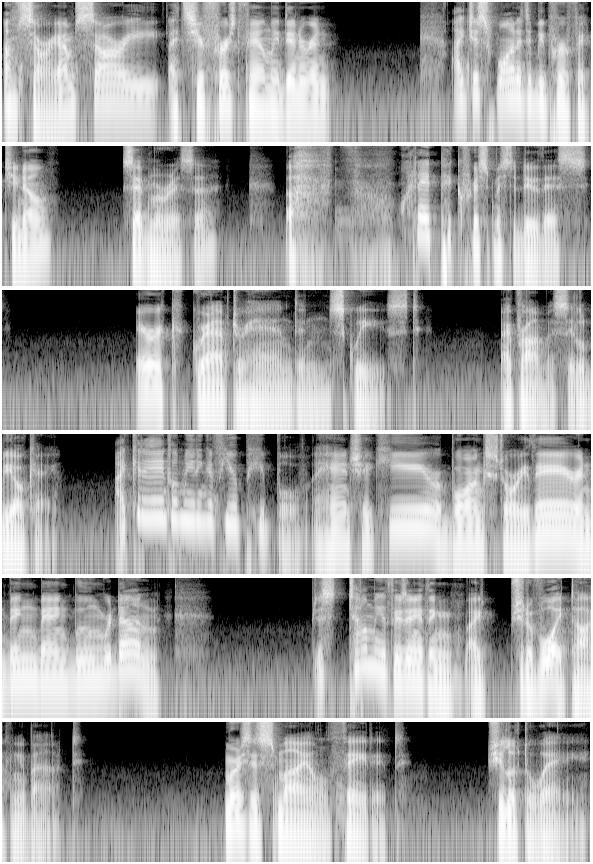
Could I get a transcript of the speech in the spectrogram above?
I'm sorry, I'm sorry. It's your first family dinner and. I just wanted to be perfect, you know? said Marissa. Why'd I pick Christmas to do this? Eric grabbed her hand and squeezed. I promise, it'll be okay. I can handle meeting a few people. A handshake here, a boring story there, and bing bang boom, we're done. Just tell me if there's anything I should avoid talking about. Marissa's smile faded. She looked away.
